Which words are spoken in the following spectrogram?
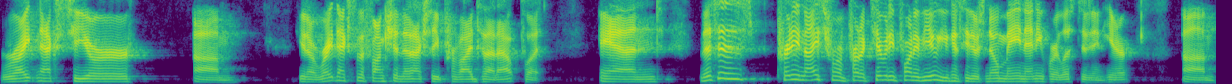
right next to your, um, you know, right next to the function that actually provides that output. And this is pretty nice from a productivity point of view. You can see there's no main anywhere listed in here. Um,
